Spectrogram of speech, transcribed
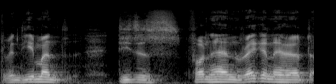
Wenn jemand dieses von Herrn Reagan hört,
